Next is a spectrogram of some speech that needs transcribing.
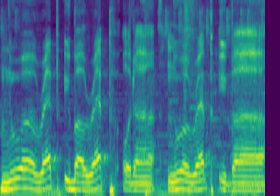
nur Rap über Rap oder nur Rap über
